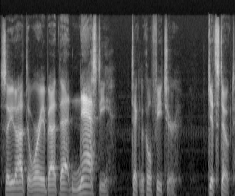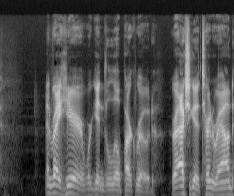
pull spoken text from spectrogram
so you don't have to worry about that nasty technical feature. Get stoked. And right here, we're getting to Little Park Road. We're actually going to turn around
